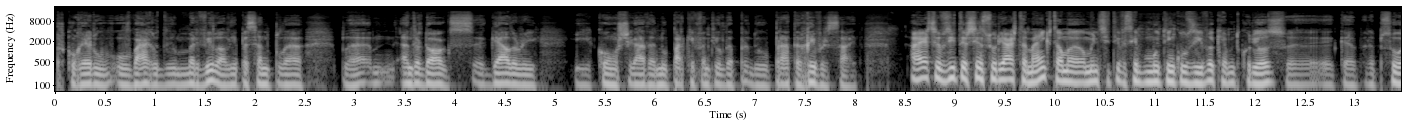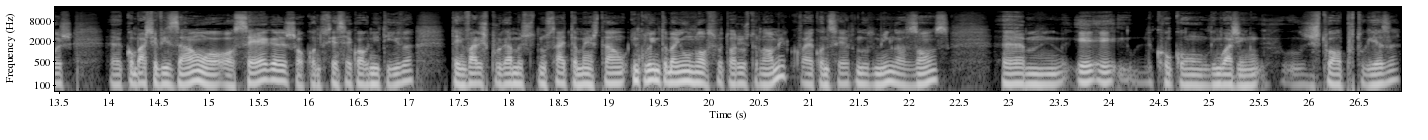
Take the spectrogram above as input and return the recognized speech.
percorrer o, o bairro de Marvila, ali passando pela, pela Underdogs Gallery e com chegada no Parque Infantil da, do Prata Riverside. Há estas visitas sensoriais também, que está uma, uma iniciativa sempre muito inclusiva, que é muito curioso, uh, que é para pessoas uh, com baixa visão, ou, ou, cegas, ou com deficiência cognitiva. Tem vários programas no site também estão, incluindo também um no Observatório Astronómico, que vai acontecer no domingo às 11, um, e, e, com, com linguagem gestual portuguesa.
